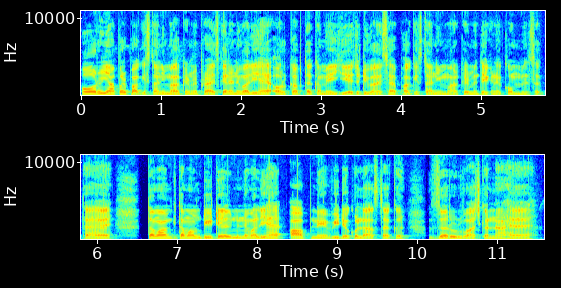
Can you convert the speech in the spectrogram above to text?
और यहाँ पर पाकिस्तानी मार्केट में प्राइस क्या रहने वाली है और कब तक हमें ये जो डिवाइस है, पाकिस्तानी मार्केट में देखने को मिल सकता है। तमाम की तमाम डिटेल मिलने वाली है। आपने वीडियो को लास्ट तक ज़रूर वॉच करना है।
